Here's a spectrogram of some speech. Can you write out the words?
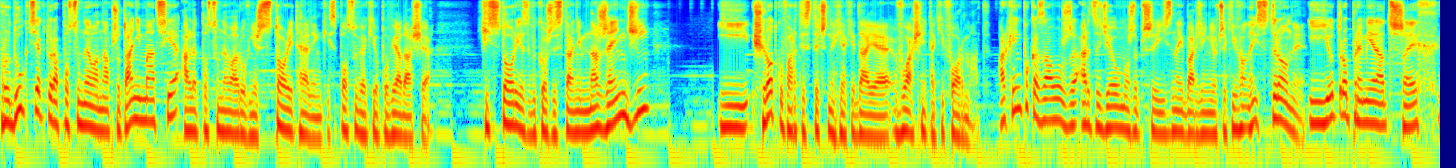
produkcja, która posunęła naprzód animację, ale posunęła również storytelling i sposób, w jaki opowiada się historię z wykorzystaniem narzędzi i środków artystycznych, jakie daje właśnie taki format. Arkane pokazało, że arcydzieło może przyjść z najbardziej nieoczekiwanej strony. I jutro premiera trzech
